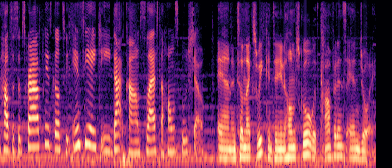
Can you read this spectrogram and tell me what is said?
how to subscribe, please go to nche.com slash the homeschool show. And until next week, continue to homeschool with confidence and joy.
